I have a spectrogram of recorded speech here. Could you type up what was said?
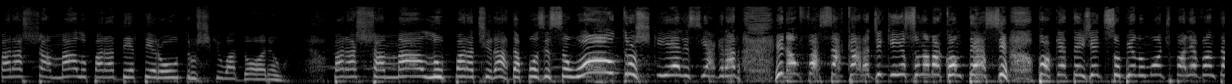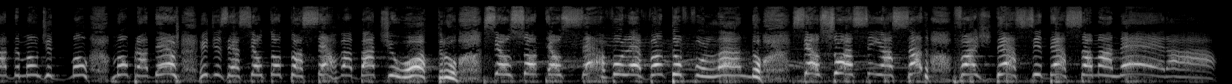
para chamá-lo para deter outros que o adoram, para chamá-lo para tirar da posição outros que ele se agrada. E não faça a cara de que isso não acontece, porque tem gente subindo um monte para levantar mão de mão, mão para Deus e dizer: se eu tô tua serva, bate o outro. Se eu sou teu servo, levanta o fulano. Se eu sou assim assado, faz desce dessa maneira.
